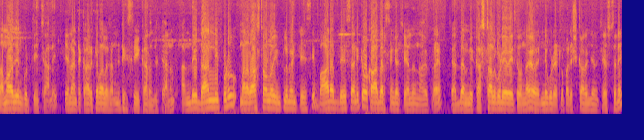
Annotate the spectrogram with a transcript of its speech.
సమాజం గుర్తించాలి. ఇలాంటి కార్యక్రమాలకు అన్నిటికీ శ్రీకారం చుట్టాను. అందే దాన్ని ఇప్పుడు మన రాష్ట్రంలో ఇంప్లిమెంట్ చేసి భారతదేశానికి ఒక ఆదర్శంగా చేయాలని నా అభిప్రాయం. చేద్దాం. మీ కష్టాలు కూడా ఏవైతే ఉన్నాయో అవన్నీ కూడా ఎట్లా పరిష్కారం చేయాలని చేస్తూనే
